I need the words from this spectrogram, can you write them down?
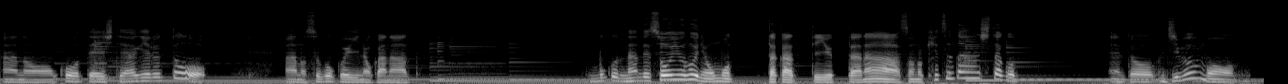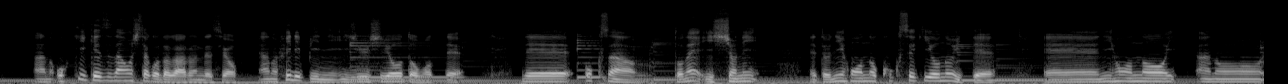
あの肯定してあげるとあのすごくいいのかなと。僕なんでそういうふうに思ったかって言ったらその決断したこと、えっと、自分もあの大きい決断をしたことがあるんですよ。あのフィリピンに移住しようと思ってで奥さんとね一緒に、えっと、日本の国籍を抜いて、えー、日本の、あの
